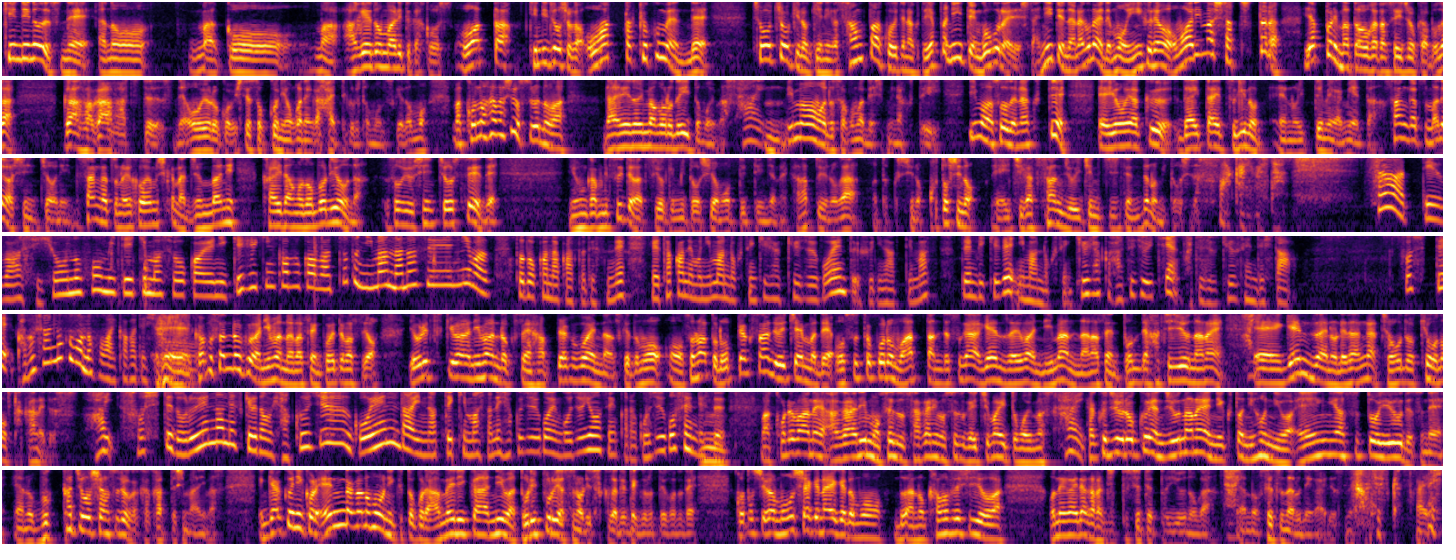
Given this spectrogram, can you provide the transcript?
金利のですね、あの、まあ、こう、まあ、上げ止まりというか、こう、終わった、金利上昇が終わった局面で、超長期の金利が3%超えてなくて、やっぱり2.5ぐらいでした。2.7ぐらいでもうインフレは終わりましたっつったら、やっぱりまた大型成長株が、ガーファガーファっつってですね、大喜びしてそこにお金が入ってくると思うんですけども、まあ、この話をするのは、来年の今頃でいいと思います。はい。うん、今はまだそこまで見なくていい。今はそうでなくて、えー、ようやく大体次の、えー、の1点目が見えた。3月までは慎重に。3月の FOMC から順番に階段を上るような、そういう慎重姿勢で、日本株については強気見通しを持っていっていいんじゃないかなというのが、私の今年の1月31日時点での見通しです。わかりました。さあ、では指標の方見ていきましょうか。日経平均株価はちょっと2万7000円には届かなかったですね。え高値も2万6995円というふうになっています。全引きで2万6981円89銭でした。そして株三六五の方はいかがでしょう、えー、株三六は2万7000超えてますよ。寄り付きは2万6805円なんですけども、その後631円まで押すところもあったんですが、現在は2万7000飛んで87円、はい、えー、現在の値段がちょうど今日の高値です。はい。そしてドル円なんですけれども、115円台になってきましたね。115円54銭から55銭です。うん、まあこれはね、上がりもせず下がりもせずが一番いいと思います。はい。116円17円に行くと日本には円安というですね、あの物価上昇圧力がかかってしまいます。逆にこれ円高の方に行くと、これアメリカにはトリプル安のリスクが出てくるということで、今年は申し訳ないけども、あの、為替市場はお願いだからじっとしててというのが、はい、あの、切なる願いですね。そうですか。はい。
